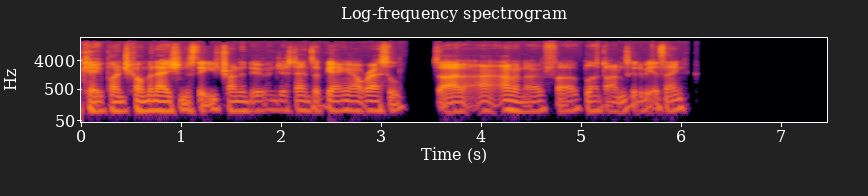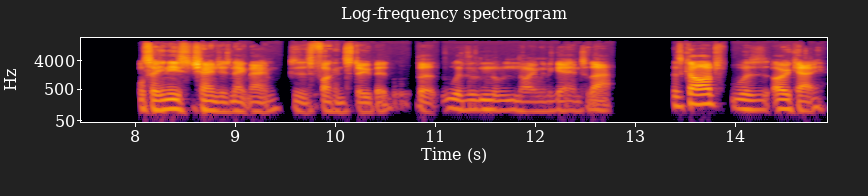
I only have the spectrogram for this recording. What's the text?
kick punch combinations that he's trying to do and just ends up getting out wrestled. So I, I, I, don't know if uh, Blood Diamond's going to be a thing. Also, he needs to change his nickname because it's fucking stupid, but we're not even going to get into that. His card was okay.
